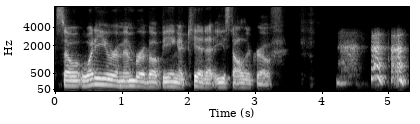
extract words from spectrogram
So what do you remember about being a kid at East Aldergrove?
